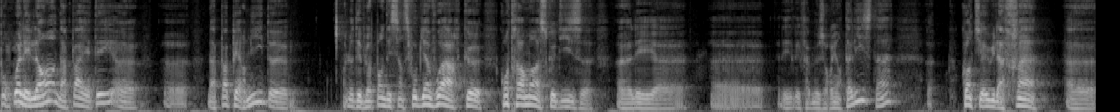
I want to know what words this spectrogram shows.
Pourquoi l'élan n'a pas été, n'a pas permis de, le développement des sciences? Il faut bien voir que, contrairement à ce que disent les, les, fameux orientalistes, hein, quand il y a eu la fin euh,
